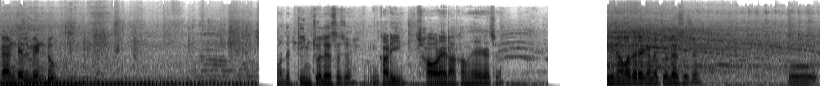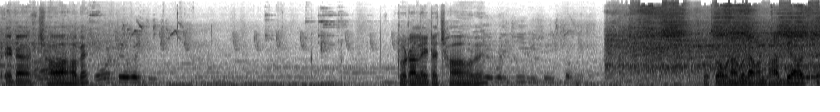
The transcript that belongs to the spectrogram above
প্যান্ডেল মিন্টু। আমাদের টিন চলে এসেছে। গাড়ি ছাওয়াড়ায় রাখা হয়ে গেছে। টিন আমাদের এখানে চলে এসেছে। তো এটা ছাওয়া হবে। টোটাল এটা ছাওয়া হবে। তো টবনাগুলো এখন ধার দেওয়া হচ্ছে।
